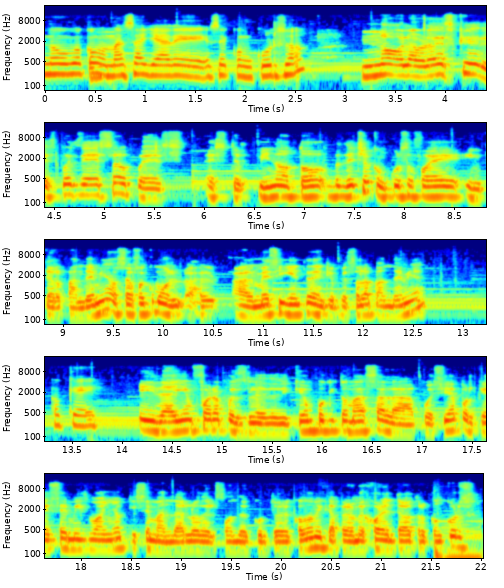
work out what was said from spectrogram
¿No hubo como más allá de ese concurso? No, la verdad es que después de eso, pues, este, vino todo, de hecho el concurso fue interpandemia, o sea, fue como al, mes siguiente de que empezó la pandemia. Ok. Y de ahí en fuera, pues le dediqué un poquito más a la poesía porque ese mismo año quise mandarlo del Fondo de Cultura Económica, pero mejor entrar a otro concurso.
